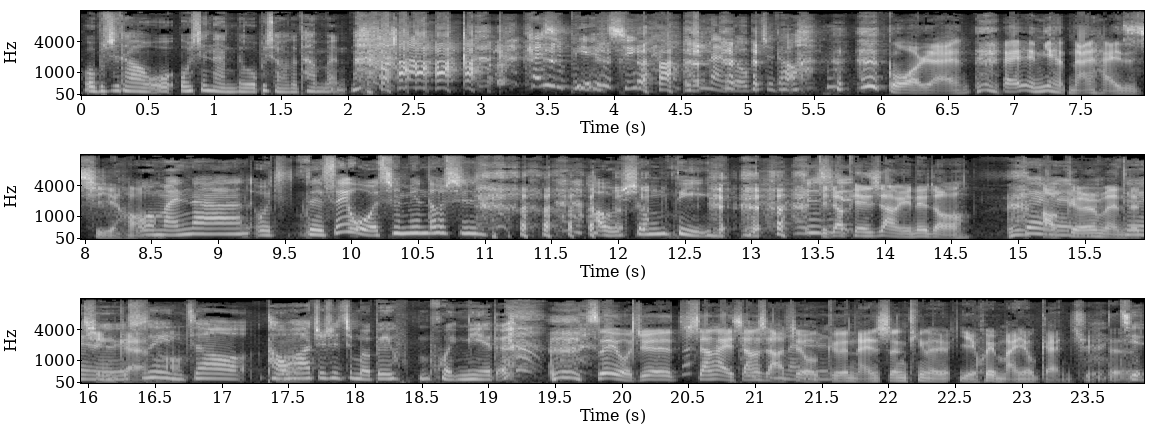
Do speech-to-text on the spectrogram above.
我不知道，我我是男的，我不晓得他们。开始撇清，我是男的，我不知道。果然，哎，你很男孩子气哈。我蛮啊，我对，所以我身边都是 好兄弟，就是比较偏向于那种好哥们的情感所以哦你知道，桃花就是这么被毁灭的。所以我觉得《相爱相傻》这首歌，男生听了也会蛮有感觉的。姐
